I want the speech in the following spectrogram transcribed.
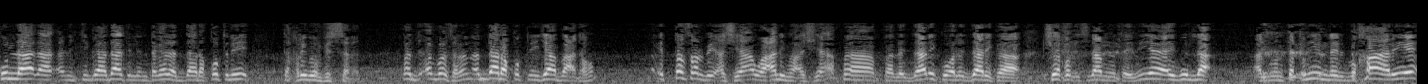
كل الانتقادات اللي انتقدها الدار قطني تقريبا في السند. مثلا الدار قطني جاء بعدهم اتصل بأشياء وعلم أشياء فلذلك ولذلك شيخ الإسلام ابن تيمية يقول لا المنتقلين للبخاري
